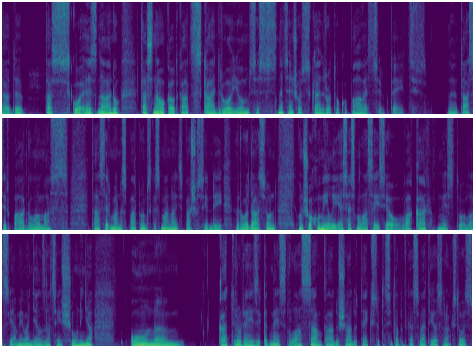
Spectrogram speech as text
tad tas, ko es daru, tas nav kaut kāds skaidrojums. Es necenšos skaidrot to, ko pāvests ir teicis. Tās ir pārdomas, tās ir manas pārdomas, kas manā pašu sirdī rodās. Un, un šo homīliju es esmu lasījis jau vakar. Mēs to lasījām evanģelizācijas šūniņā. Un, um, katru reizi, kad mēs lasām kādu šādu tekstu, tas ir tāpat kā svētajos rakstos,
